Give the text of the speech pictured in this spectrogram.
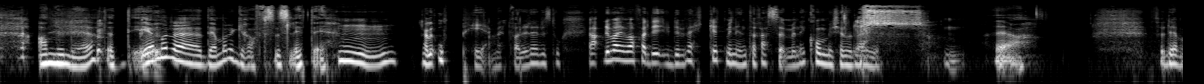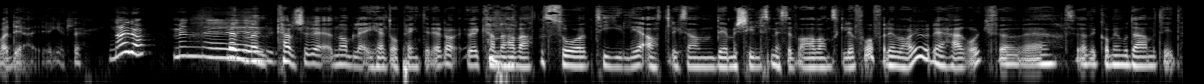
Annullert. Ja, det må det, det må det grafses litt i. Mm. Eller opphevet, var det det det sto? Ja, det var i hvert fall, det, det vekket min interesse, men jeg kom ikke noe lenger. Yes. Ja. Så det var det, egentlig. Nei da, men, eh, Men, men kanskje det Nå ble jeg helt opphengt i det, da. Kan det ha vært så tidlig at liksom det med skilsmisse var vanskelig å få? For det var jo det her òg, før, eh, før vi kom i moderne tid.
